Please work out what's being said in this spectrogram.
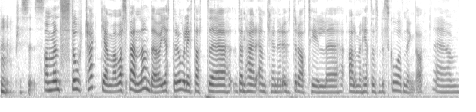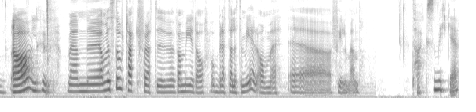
Mm, precis. Ja men stort tack Emma, vad spännande och jätteroligt att eh, den här äntligen är ute då till eh, allmänhetens beskådning då. Eh, ja, eller hur. Men, eh, ja, men stort tack för att du var med idag och berättade lite mer om eh, filmen. Tack så mycket.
